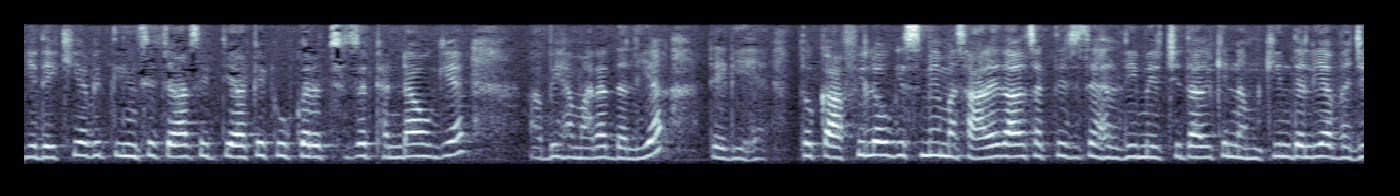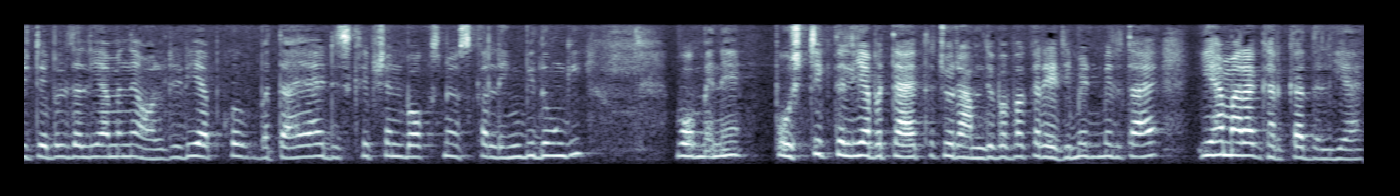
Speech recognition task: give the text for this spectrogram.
ये देखिए अभी तीन से चार सीटी आके कुकर अच्छे से ठंडा हो गया अभी हमारा दलिया रेडी है। तो काफ़ी लोग इसमें मसाले डाल सकते हैं, जैसे हल्दी मिर्ची डाल के, नमकीन दलिया वेजिटेबल दलिया मैंने ऑलरेडी आपको बताया है डिस्क्रिप्शन बॉक्स में उसका लिंक भी दूँगी। वो मैंने पौष्टिक दलिया बताया था, जो रामदेव बाबा का रेडीमेड मिलता है। ये हमारा घर का दलिया है।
